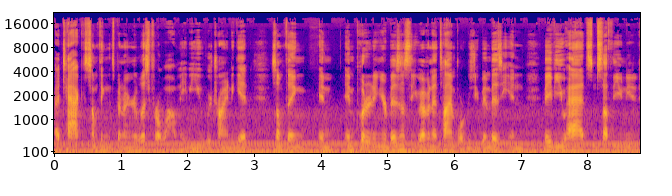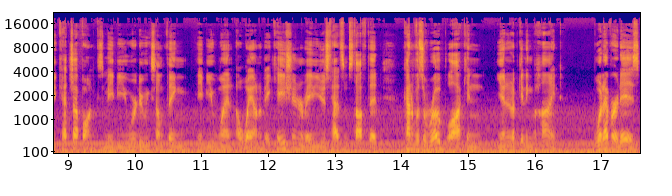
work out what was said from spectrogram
attack something that's been on your list for a while. Maybe you were trying to get something and and put it in your business that you haven't had time for because you've been busy, and maybe you had some stuff that you needed to catch up on because maybe you were doing something. Maybe you went away on a vacation, or maybe you just had some stuff that kind of was a roadblock and you ended up getting behind whatever it is,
